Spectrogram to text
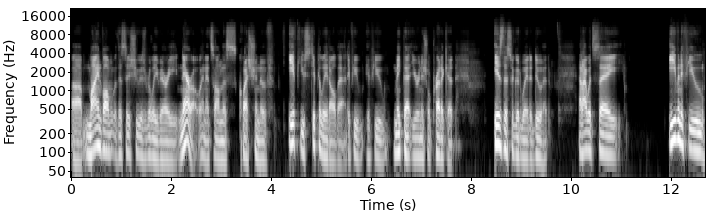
Uh, my involvement with this issue is really very narrow, and it's on this question of if you stipulate all that, if you if you make that your initial predicate, is this a good way to do it? And I would say, even if you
